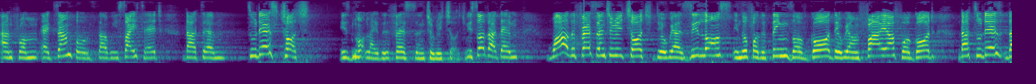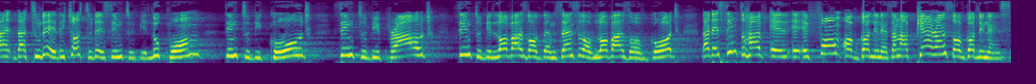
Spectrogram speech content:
and from examples that we cited that um, today's church is not like the first century church. We saw that um, while the first century church, they were zealous, you know, for the things of God, they were on fire for God, that today, that, that today, the church today seemed to be lukewarm, seemed to be cold, seemed to be proud, seemed to be lovers of themselves, of lovers of God, that they seem to have a, a, a form of godliness, an appearance of godliness,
